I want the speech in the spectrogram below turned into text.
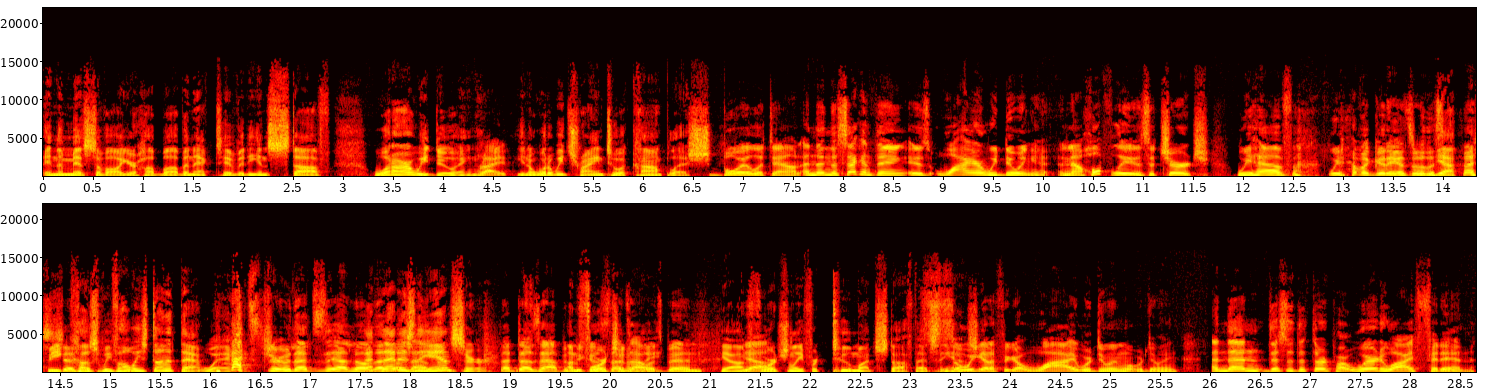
in the midst of all your hubbub and activity and stuff, what are we doing? Right. You know, what are we trying to accomplish? boil it down. And then the second thing is why are we doing it? And now hopefully as a church we have we have a good answer to this Yeah, question. because we've always done it that way. that's true. That's yeah, no, That- that, that is the answer. That does happen because that's how it's been. Yeah, unfortunately, for too much stuff, that's the so answer. So we got to figure out why we're doing what we're doing. And then this is the third part. Where do I fit in?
